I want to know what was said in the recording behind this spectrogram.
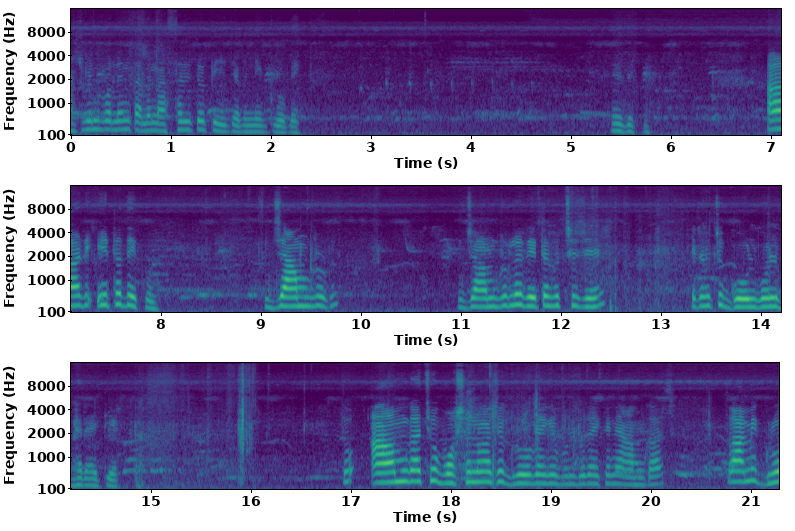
আসবেন বলেন, তাহলে নার্সারিতেও পেয়ে যাবেন এই গ্রো ব্যাগ দেখুন। আর এটা দেখুন, জামরুল। জামরুলের এটা হচ্ছে যে, এটা হচ্ছে গোল গোল ভ্যারাইটি একটা। আম গাছও বসানো আছে গ্রো ব্যাগে বন্ধুরা এখানে আম গাছ। তো আমি গ্রো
